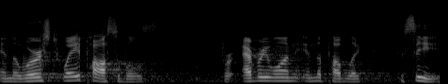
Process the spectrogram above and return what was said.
in the worst way possible for everyone in the public to see.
